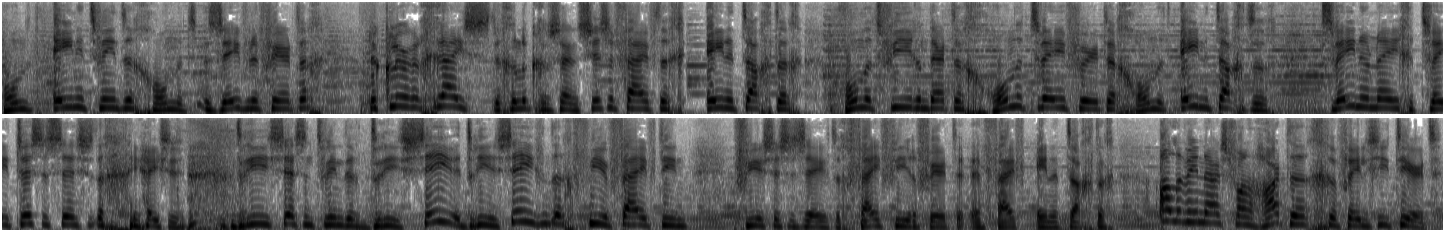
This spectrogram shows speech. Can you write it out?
121, 147. De kleuren grijs, de gelukkigen zijn 56, 81, 134, 142, 181, 209, 266, jezus, 326, 373, 415, 476, 544 en 581. Alle winnaars van harte gefeliciteerd.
